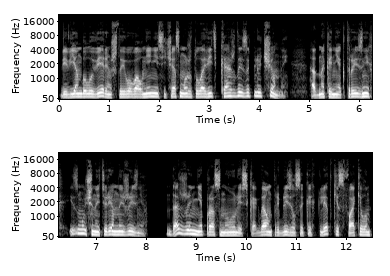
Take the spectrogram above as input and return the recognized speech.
Вивьен был уверен, что его волнение сейчас может уловить каждый заключенный, однако некоторые из них, измученные тюремной жизнью, даже не проснулись, когда он приблизился к их клетке с факелом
